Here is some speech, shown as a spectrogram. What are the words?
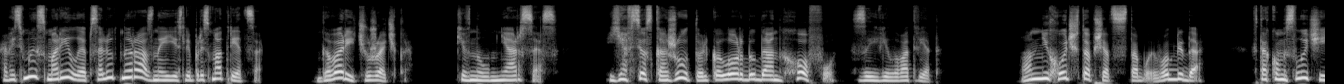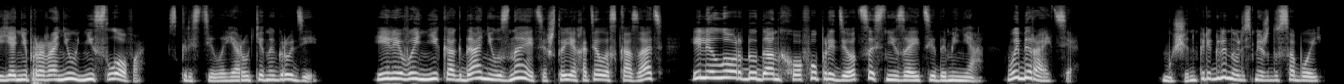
а ведь мы с Марилой абсолютно разные, если присмотреться. Говори, чужачка, кивнул мне Арсес. Я все скажу только лорду Данхофу, заявила в ответ. Он не хочет общаться с тобой, вот беда. В таком случае я не пророню ни слова, скрестила я руки на груди. Или вы никогда не узнаете, что я хотела сказать, или лорду Данхофу придется снизойти до меня. Выбирайте. Мужчины переглянулись между собой.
